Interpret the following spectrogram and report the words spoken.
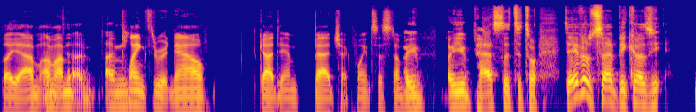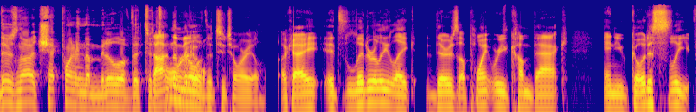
but yeah, I'm I'm, I'm I'm, I'm playing through it now. Goddamn bad checkpoint system. Are you are you past the tutorial? David said because he, there's not a checkpoint in the middle of the tutorial. Not in the middle of the tutorial. Okay, it's literally like there's a point where you come back and you go to sleep,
